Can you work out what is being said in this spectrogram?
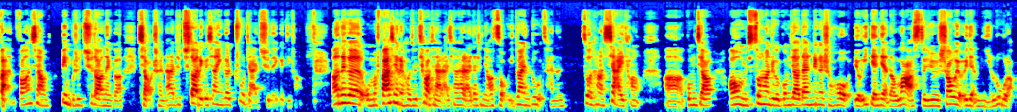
反方向，并不是去到那个小城啊，就去到了一个像一个住宅区的一个地方。然后那个我们发现了以后就跳下来，跳下来，但是你要走一段路才能坐上下一趟啊公交。然后我们就坐上这个公交，但是那个时候有一点点的 lost，就是稍微有一点迷路了。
